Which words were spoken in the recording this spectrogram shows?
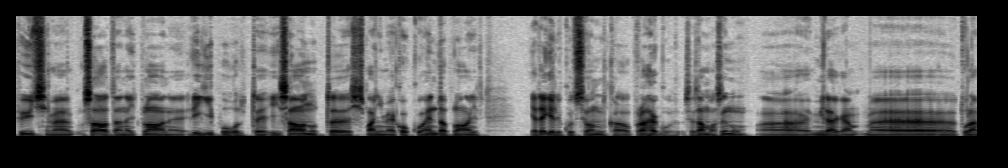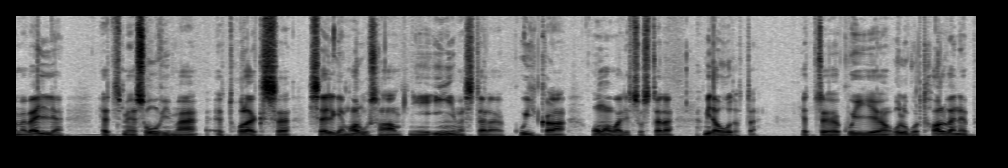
püüdsime saada neid plaane riigi poolt, ei saanud, siis panime kokku enda plaanid ja tegelikult see on ka praegu seesama sõnum, millega me tuleme välja, et me soovime, et oleks selgem arusaam nii inimestele kui ka omavalitsustele, mida oodata. et kui olukord halveneb,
